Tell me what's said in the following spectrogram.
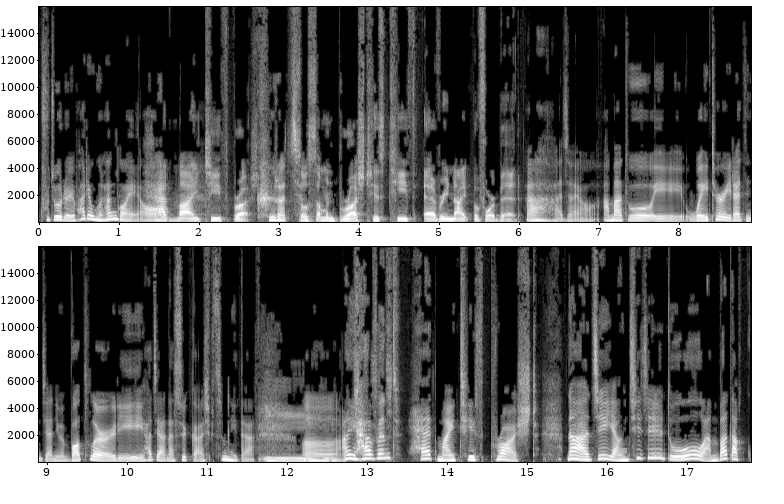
구조를 활용을 한 거예요. Had my teeth brushed. 그렇죠. So someone brushed his teeth every night before bed. 아, 맞아요. 아마도 이 waiter이라든지 아니면 butler이 하지 않았을까 싶습니다. 이 어, I haven't had my teeth brushed. 나 아직 양치질도 안 받았고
